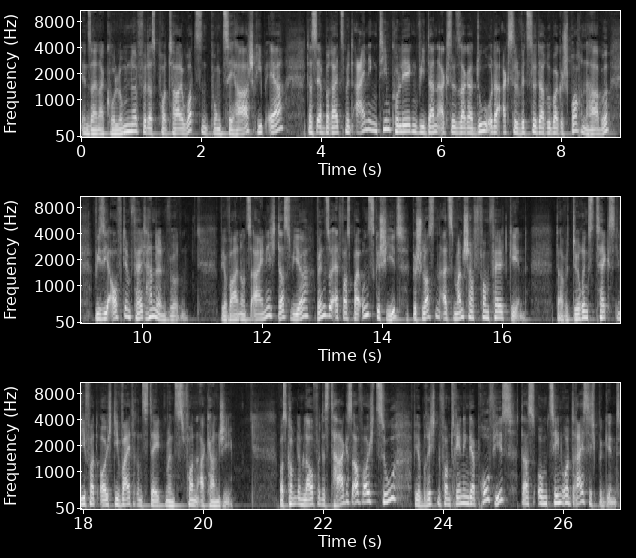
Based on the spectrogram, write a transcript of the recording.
In seiner Kolumne für das Portal watson.ch schrieb er, dass er bereits mit einigen Teamkollegen wie dann Axel Sagadou oder Axel Witzel darüber gesprochen habe, wie sie auf dem Feld handeln würden. Wir waren uns einig, dass wir, wenn so etwas bei uns geschieht, geschlossen als Mannschaft vom Feld gehen. David Dörings Text liefert euch die weiteren Statements von Akanji. Was kommt im Laufe des Tages auf euch zu? Wir berichten vom Training der Profis, das um 10.30 Uhr beginnt.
